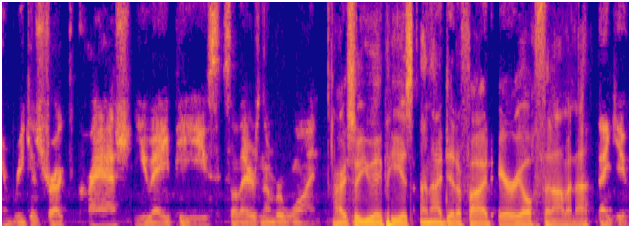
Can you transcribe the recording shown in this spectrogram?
and reconstruct crash UAPs. So there's number one. All right. So UAP is unidentified aerial phenomena. Thank you.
